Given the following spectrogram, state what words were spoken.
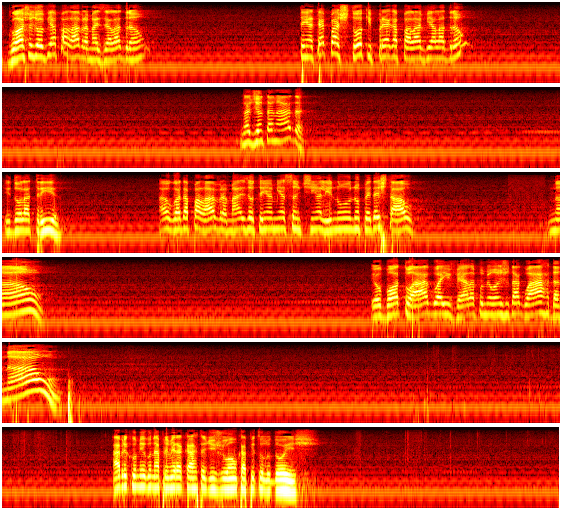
Gosta de ouvir a palavra, mas é ladrão. tem até pastor que prega a palavra e é ladrão. Não adianta nada. Idolatria. Ah, eu gosto da palavra, mas eu tenho a minha santinha ali no, no pedestal. Não. Eu boto água e vela para o meu anjo da guarda. Não! Abre comigo na primeira carta de João, capítulo 2.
